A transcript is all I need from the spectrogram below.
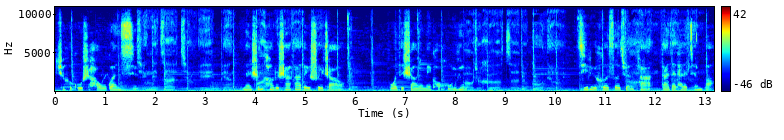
却和故事毫无关系。男生靠着沙发被睡着，脖子上有枚口红印，几缕褐色卷发搭在他的肩膀。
